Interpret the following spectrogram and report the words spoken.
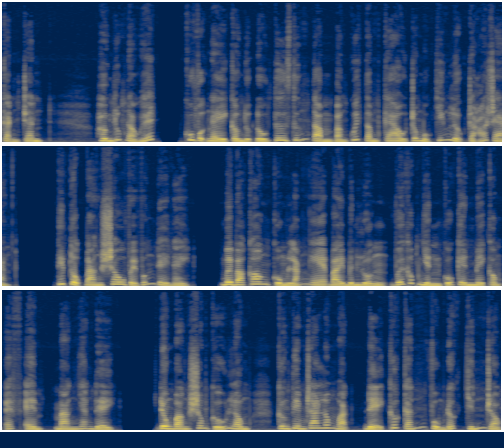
cạnh tranh. Hơn lúc nào hết, khu vực này cần được đầu tư xứng tầm bằng quyết tâm cao trong một chiến lược rõ ràng. Tiếp tục bàn sâu về vấn đề này, mời bà con cùng lắng nghe bài bình luận với góc nhìn của kênh Mekong FM mang nhan đề Đồng bằng sông Cửu Long cần tìm ra lông mạch để cất cánh vùng đất chính rồng.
